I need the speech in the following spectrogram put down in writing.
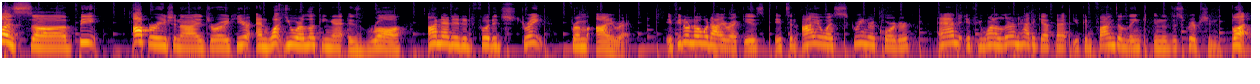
What's up, beat? Operation iDroid here, and what you are looking at is raw, unedited footage straight from iRec. If you don't know what iRec is, it's an iOS screen recorder, and if you want to learn how to get that, you can find a link in the description. But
